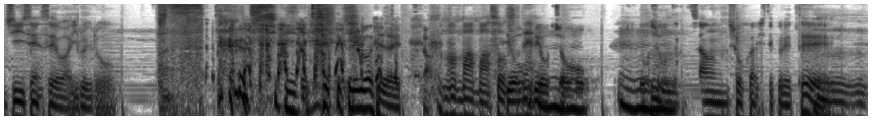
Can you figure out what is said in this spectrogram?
G 先生はいろいろ教えてくれるわけじゃないですか。まあまあまあそうですね。ををたくさん紹介してくれて、うんうん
